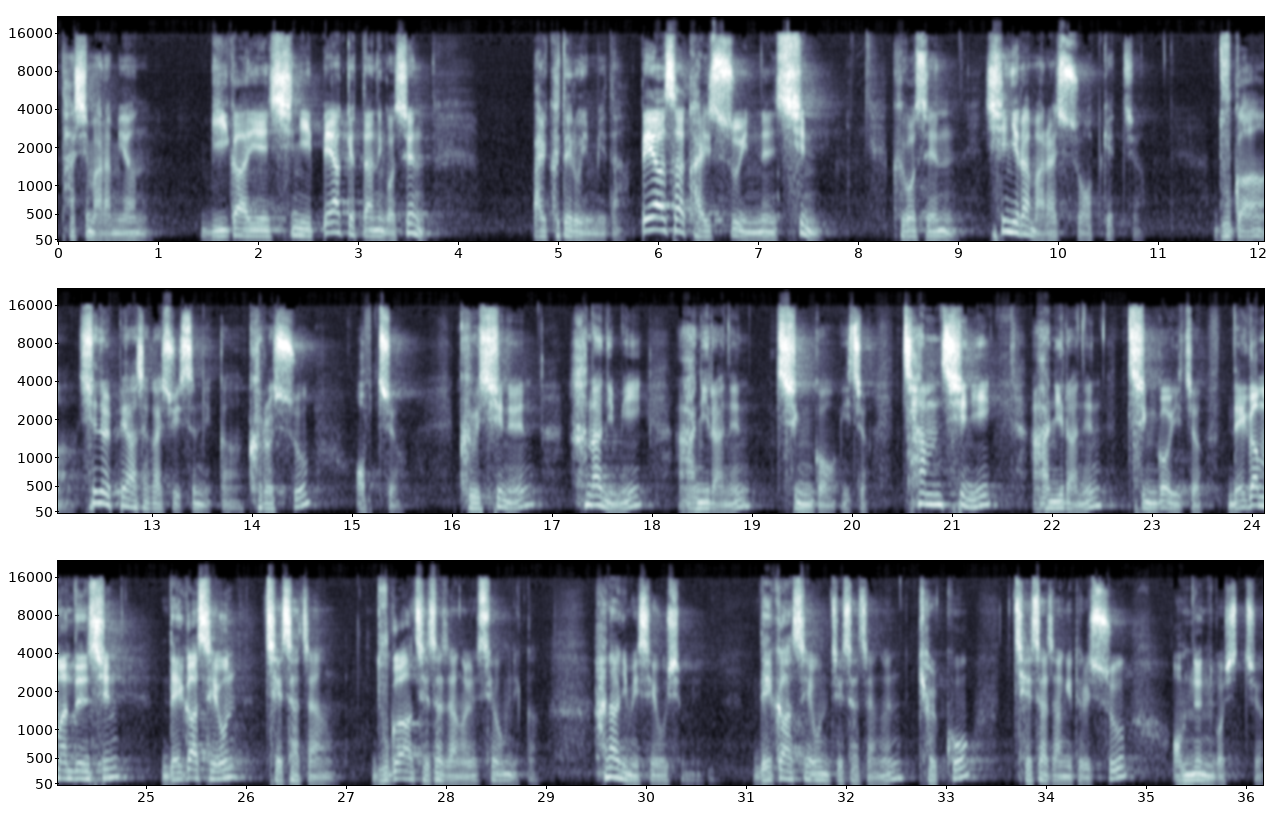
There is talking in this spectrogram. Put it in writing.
다시 말하면 미가의 신이 빼앗겼다는 것은 말 그대로입니다. 빼앗아 갈 수 있는 신. 그것은 신이라 말할 수 없겠죠. 누가 신을 빼앗아 갈 수 있습니까? 그럴 수 없죠. 그 신은 하나님이 아니라는 증거이죠. 참 신이 아니라는 증거이죠. 내가 만든 신, 내가 세운 제사장. 누가 제사장을 세웁니까? 하나님이 세우십니다. 내가 세운 제사장은 결코 제사장이 될 수 없는 것이죠.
